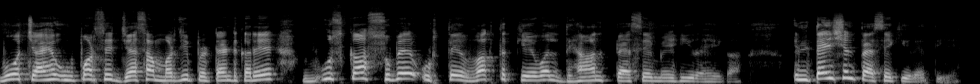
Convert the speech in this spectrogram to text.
वो चाहे ऊपर से जैसा मर्ज़ी प्रटेंड करे, उसका सुबह उठते वक्त केवल ध्यान पैसे में ही रहेगा। इंटेंशन पैसे की रहती है।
